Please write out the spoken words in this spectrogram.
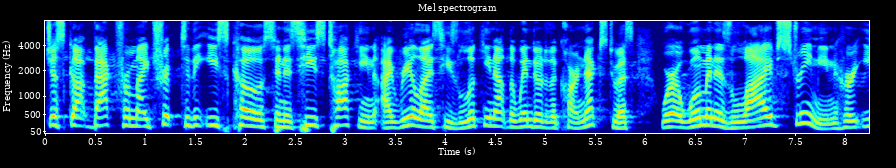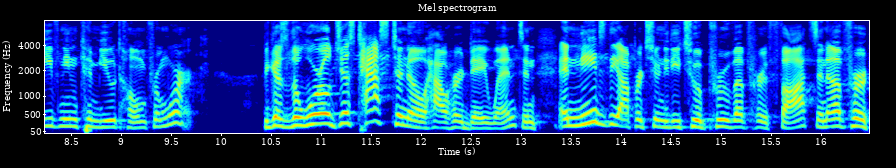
just got back from my trip to the East Coast. And as he's talking, I realize he's looking out the window to the car next to us where a woman is live streaming her evening commute home from work. Because the world just has to know how her day went and, and needs the opportunity to approve of her thoughts and of her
